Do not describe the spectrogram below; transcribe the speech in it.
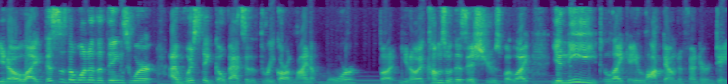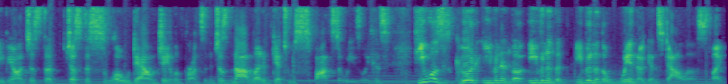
you know, like this is the one of the things where I wish they go back to the three guard lineup more. But you know, it comes with its issues. But like, you need like a lockdown defender in Davion just to just to slow down Jalen Brunson and just not let him get to his spot so easily. Because he was good even in the even in the even in the win against Dallas. Like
